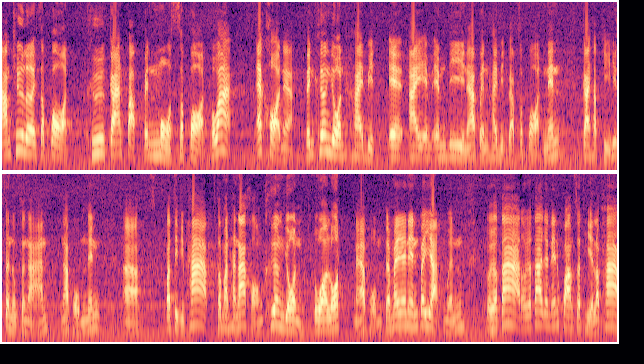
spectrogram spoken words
ตามชื่อเลยสปอร์ตคือการปรับเป็นโหมดสปอร์ตเพราะว่า Accord เนี่ยเป็นเครื่องยนต์ Hybrid IMMD นะเป็นไฮบริดแบบสปอร์ตเน้นการขับขี่ที่สนุกสนานนะผมเน้นประสิทธิภาพสมรรถนะของเครื่องยนต์ตัวรถนะครับผมจะไม่ได้เน้นประหยัดเหมือน โตโยต้าโตโยต้าจะเน้นความเสถียรภาพ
